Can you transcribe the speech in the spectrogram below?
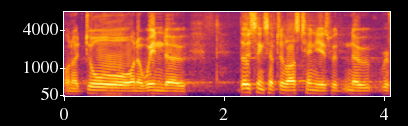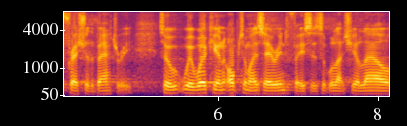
on a door, on a window. Those things have to last 10 years with no refresh of the battery. So we're working on optimized air interfaces that will actually allow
